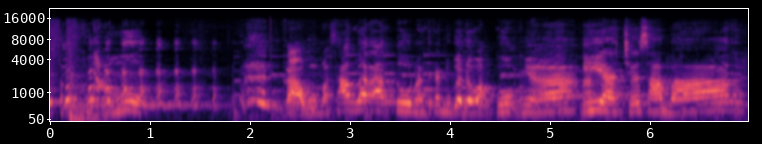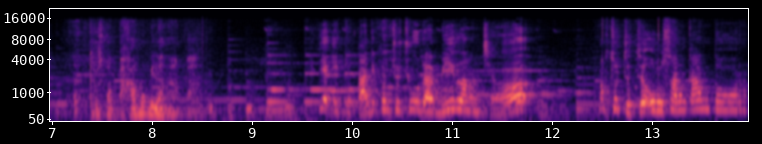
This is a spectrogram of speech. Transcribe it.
Terus nyamuk. kamu mah sabar atuh, nanti kan juga ada waktunya. iya ce sabar. Terus papa kamu bilang apa? Ya itu tadi kan cucu udah bilang cek. Maksud Cece urusan kantor.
